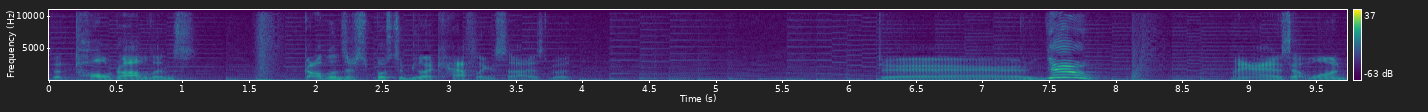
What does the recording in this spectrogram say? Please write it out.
The tall goblins. Goblins are supposed to be like halfling sized, but Dare you! Ah, is that one?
